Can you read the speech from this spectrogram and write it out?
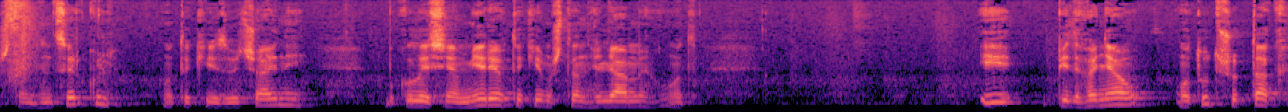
штангенциркуль, отакий звичайний, бо колись я міряв такими штангелями. От, і підганяв отут, щоб так,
